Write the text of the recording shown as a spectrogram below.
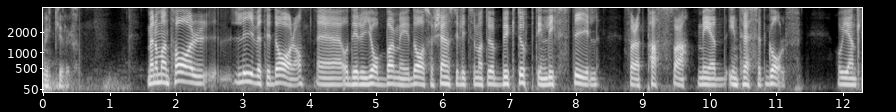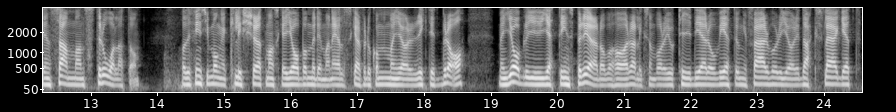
mycket liksom. Men om man tar livet idag då, eh, och det du jobbar med idag, så känns det lite som att du har byggt upp din livsstil för att passa med intresset golf. Och egentligen sammanstrålat dem. Och det finns ju många klyschor att man ska jobba med det man älskar, för då kommer man göra det riktigt bra. Men jag blir ju jätteinspirerad av att höra liksom vad du har gjort tidigare och vet ungefär vad du gör i dagsläget.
